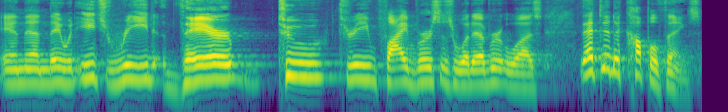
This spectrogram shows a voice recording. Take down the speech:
and then they would each read their two, three, five verses, whatever it was. That did a couple things.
